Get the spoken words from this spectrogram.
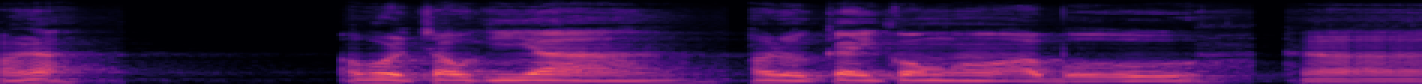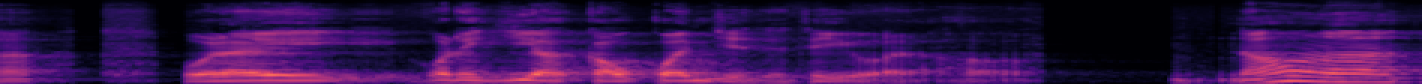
好了。啊，我走去啊，我就甲伊讲哦，啊无，呃，我来，我来去啊搞关节的地方了哈。然后呢，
